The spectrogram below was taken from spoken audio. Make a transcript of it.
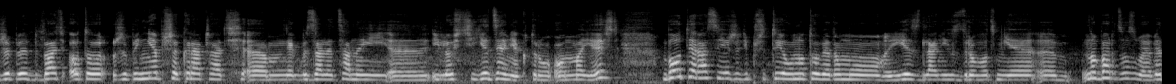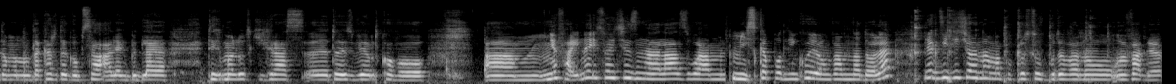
żeby dbać o to, żeby nie przekraczać jakby zalecanej e, ilości jedzenia, którą on ma jeść, bo te rasy, jeżeli przytyją, no to wiadomo, jest dla nich zdrowotnie no bardzo złe, wiadomo, no dla każdego psa, ale jakby dla tych malutkich ras e, to jest wyjątkowo um, niefajne. I słuchajcie, znalazłam miskę, podlinkuję ją Wam na dole. Jak widzicie, ona ma po prostu wbudowaną wagę.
